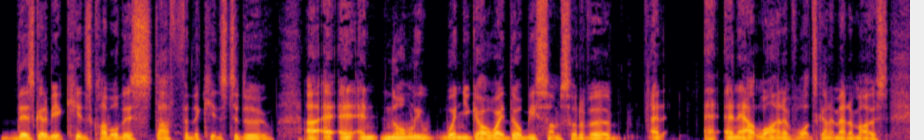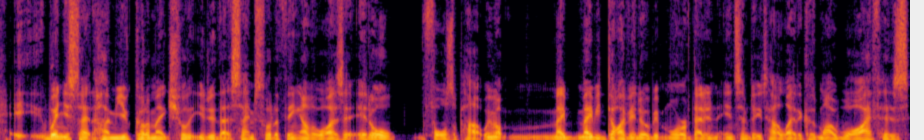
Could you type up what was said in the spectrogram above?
there's going to be a kids club or there's stuff for the kids to do. Uh, and, and normally when you go away, there'll be some sort of a an an outline of what's going to matter most. When you stay at home, you've got to make sure that you do that same sort of thing. Otherwise, it, it all falls apart. We might maybe, maybe dive into a bit more of that in, in some detail later because my wife has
